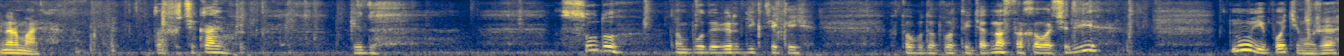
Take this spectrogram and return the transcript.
нормально. Так що чекаю від суду. Там буде вердикт який, хто буде платити. Одна страхова чи дві. Ну і потім уже.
